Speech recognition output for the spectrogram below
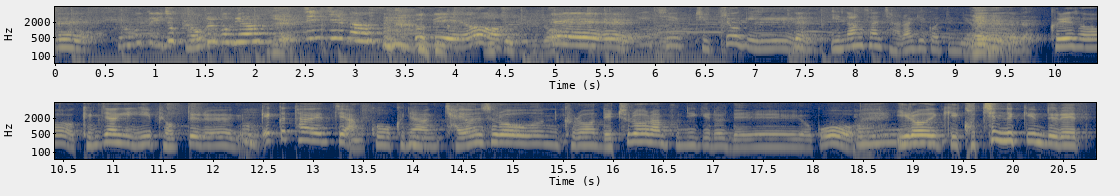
네. 그리고 또 이쪽 벽을 보면 예. 찜질방 벽이에요. 이쪽 일이죠? 네, 네. 이집 뒤쪽이 네. 인왕산 자락이거든요. 네네네. 그래서 굉장히 이 벽들을 음. 깨끗하지 않고 그냥 자연스러운 그런 내추럴한 분위기를 내려고 오. 이렇게 거친 느낌들의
